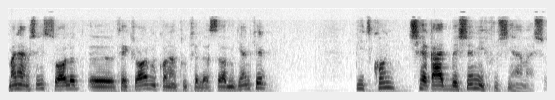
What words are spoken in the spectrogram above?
من همیشه این سوال رو تکرار می‌کنم تو کلاس ها. میگم که بیت کوین چقدر بشه میفروشی همشو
